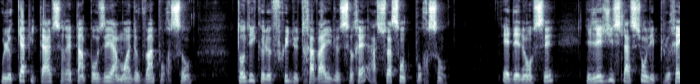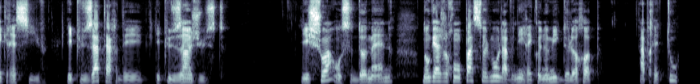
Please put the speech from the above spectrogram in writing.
où le capital serait imposé à moins de 20%, tandis que le fruit du travail le serait à 60%, et dénoncer les législations les plus régressives, les plus attardées, les plus injustes. Les choix en ce domaine n'engageront pas seulement l'avenir économique de l'Europe. Après tout,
